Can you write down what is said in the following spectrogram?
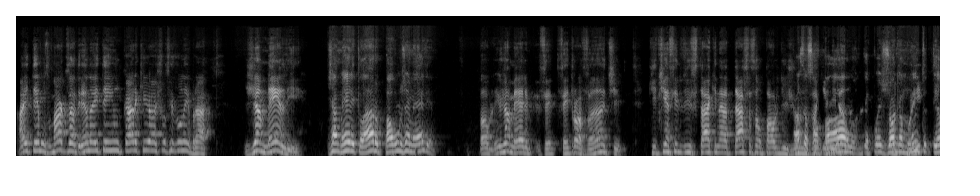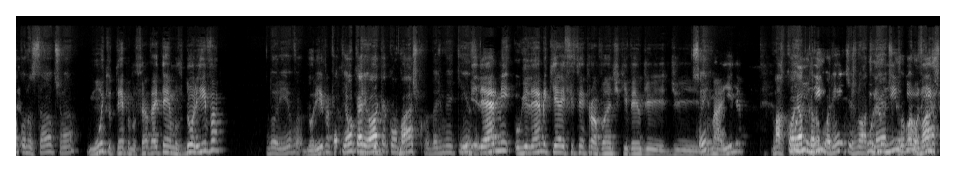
Aí temos Marcos Adriano, aí tem um cara que eu acho que vocês vão lembrar. Jameli. Jameli, claro, Paulo Jameli. Paulinho Jameli, centroavante, que tinha sido destaque na Taça São Paulo de Junho. Taça São Paulo, ano. depois joga muito tempo no Santos, né? Muito tempo no Santos. Aí temos Doriva. Doriva. Doriva. Campeão carioca com Vasco, 2015. O Guilherme, o Guilherme, que é esse centroavante que veio de, de, de Marília. Marcou o época Juninho, no Corinthians, no Atlético, o Juninho Paulista, no Vasco.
